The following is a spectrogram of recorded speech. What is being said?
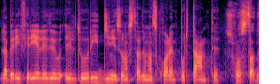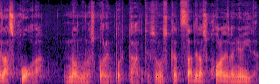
La periferia e le, tue, le tue origini sono state una scuola importante? Sono state la scuola, non una scuola importante, sono state la scuola della mia vita,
